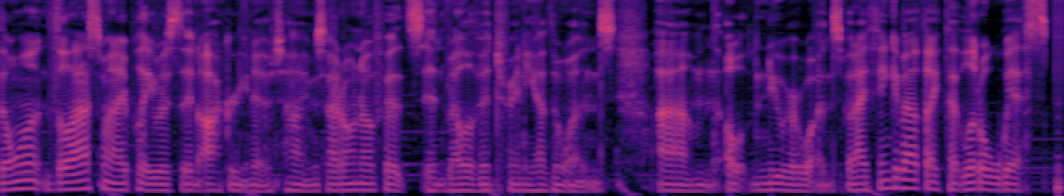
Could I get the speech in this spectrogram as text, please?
the one, the last one I played was in Ocarina of Time, so I don't know if it's relevant for any other ones, um, old, newer ones, but I think about like that little wisp.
